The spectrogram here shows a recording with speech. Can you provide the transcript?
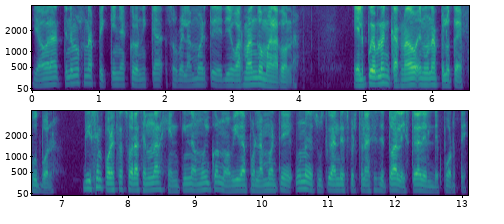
Y ahora tenemos una pequeña crónica sobre la muerte de Diego Armando Maradona, el pueblo encarnado en una pelota de fútbol. Dicen por estas horas en una Argentina muy conmovida por la muerte de uno de sus grandes personajes de toda la historia del deporte,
